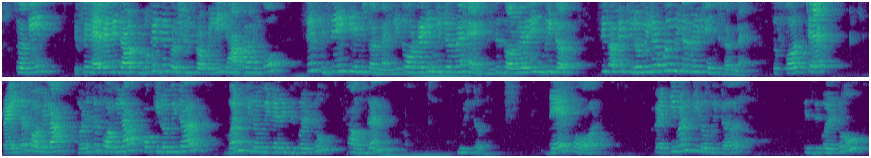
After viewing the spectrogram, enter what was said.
So again if you have any doubt look at the question properly यहाँ पर हमको सिर्फ़ इसे ही चेंज करना है। ये तो ऑलरेडी मीटर में है। दिस इज़ ऑलरेडी मीटर सिर्फ़ हमें किलोमीटर को ही मीटर में चेंज करना है। So first step write the formula what is the formula for kilometer 1 kilometer is equal to 1000 meter. Therefore, 21 kilometer is equal to,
